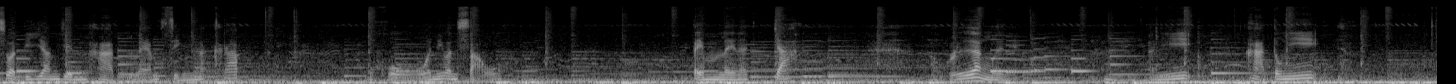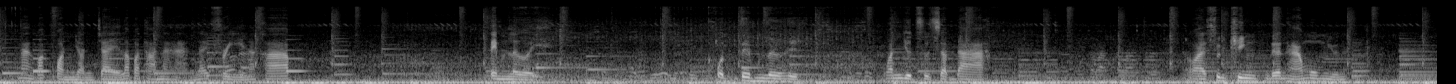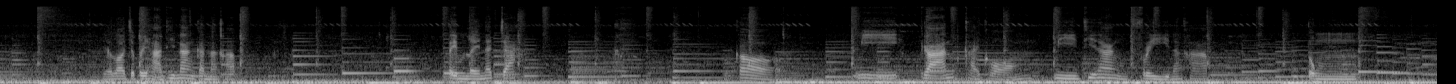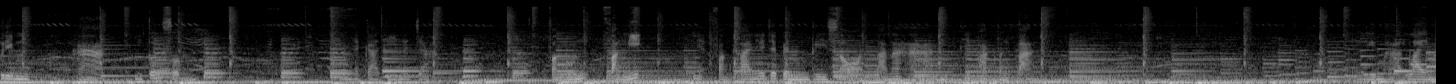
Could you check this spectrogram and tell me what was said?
สวัสดียามเย็นหาดแหลมสิงห์นะครับ โอ้โห วันนี้วันเสาร์ เต็มเลยนะจ๊ะ เอาเรื่องเลยเนี่ยอืมอันนี้หาดตรงนี้ นั่งพักผ่อนหย่อนใจรับประทานอาหารได้ฟรีนะครับ เต็มเลย คนเต็มเลย วันหยุดสุดสัปดาห์ วายซุนคิงเดินหามุมอยู่นะ เดี๋ยวเราจะไปหาที่นั่งกันนะครับ เต็มเลยนะจ๊ะ ก็มีร้านขายของมีที่นั่งฟรีนะครับ ตรงริมหาดมีต้นสนบรรยากาศดีนะจ๊ะ ฝั่งนู้นฝั่งนี้เนี่ยฝั่งซ้ายนี่จะเป็นรีสอร์ทร้านอาหารที่พักต่างๆ ริมหาดไล่ม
